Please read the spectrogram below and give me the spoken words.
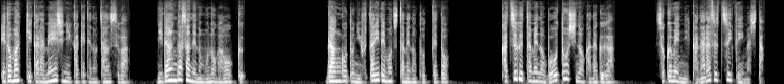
江戸末期から明治にかけてのタンスは二段重ねのものが多く段ごとに二人で持つための取っ手と担ぐための棒通しの金具が側面に必ずついていました。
